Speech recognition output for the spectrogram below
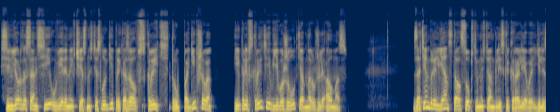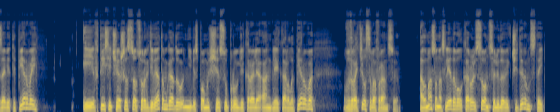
Сеньор де Санси, уверенный в честности слуги, приказал вскрыть труп погибшего, и при вскрытии в его желудке обнаружили алмаз. Затем бриллиант стал собственностью английской королевы Елизаветы I, и в 1649 году, не без помощи супруги короля Англии Карла I, возвратился во Францию. Алмаз унаследовал король солнца Людовик XIV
